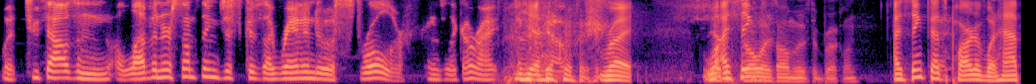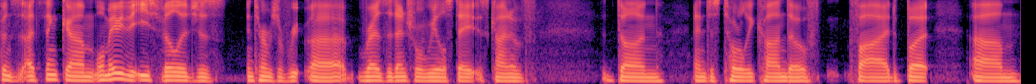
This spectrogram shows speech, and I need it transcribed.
what 2011 or something just because I ran into a stroller and I was like, all right, yeah, go. right. yeah, Well, the I think strollers all moved to Brooklyn. I think that's part of what happens. I think, um, well, maybe the East Village is, in terms of re- uh, residential real estate, is kind of done and just totally condo-fied. But um,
